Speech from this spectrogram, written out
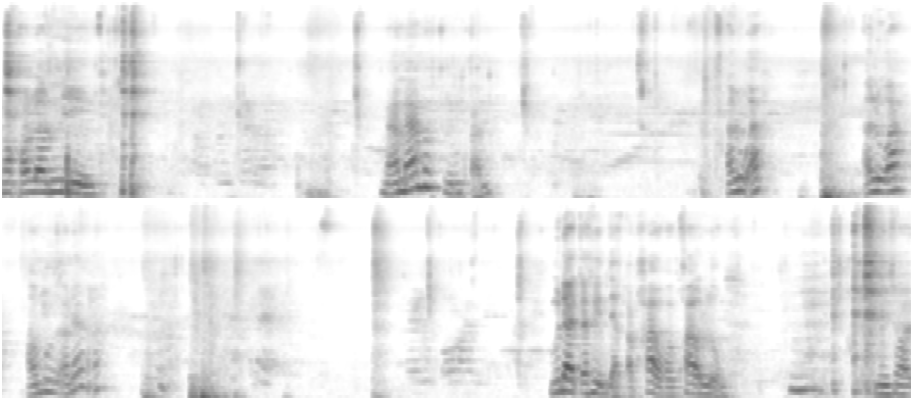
มอคาโรนีมามามากินกัน เอาลูกอะเอาลูกอะเอามือเอาได้อะมื่อใดก็เห็นแต่กับข้าวกับข้าวลงมีซอย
